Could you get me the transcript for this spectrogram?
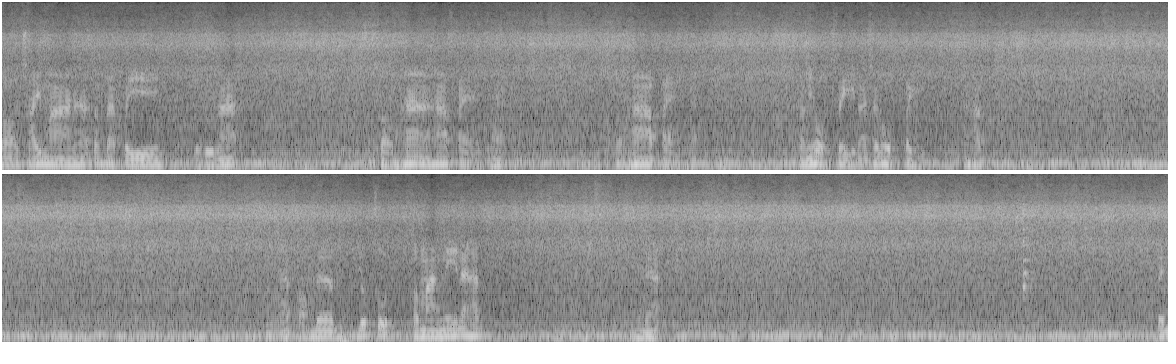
ก็ใช้มานะฮะตั้งแต่ปีเดี๋ยวดูนะ สองห้าห้าแปดนะสองห้าแปดนะตอนนี้หกสี่นะใช้หกปีนะครับนี่นะของเดิมยุคสุดประมาณนี้นะครับนี่นะเป็น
